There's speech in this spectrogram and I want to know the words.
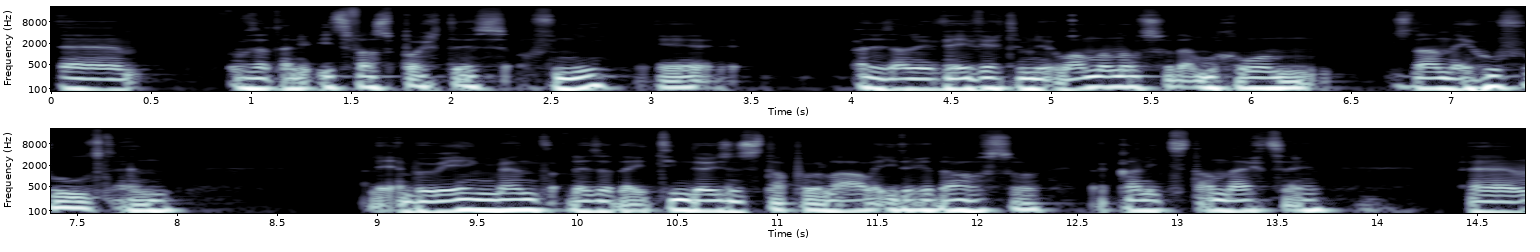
Uh, of dat dan nu iets van sport is of niet. Eh, als je dan nu 45 minuten wandelen of zo, dat moet gewoon zodat je je goed voelt en allee, in beweging bent. Al is dat dat je 10.000 stappen wil halen iedere dag of zo. Dat kan niet standaard zijn. Uh,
